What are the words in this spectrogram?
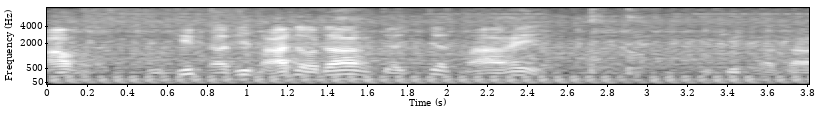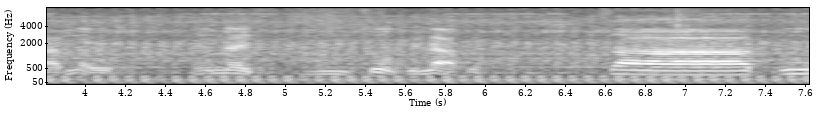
เอาคิดอธิษฐานเอาได้จะจะตาให้คิดอธิษฐานเอายังไงมีโชคมีลาภสาธุ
